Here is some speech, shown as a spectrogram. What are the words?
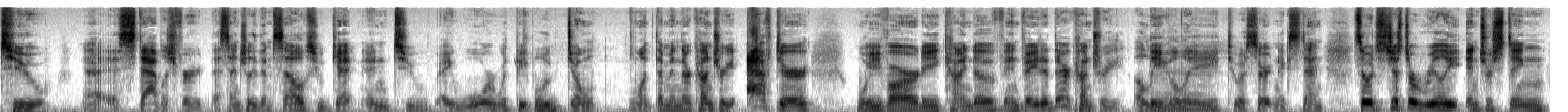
to uh, establish for essentially themselves who get into a war with people who don't want them in their country after we've already kind of invaded their country illegally mm. to a certain extent. So it's just a really interesting,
